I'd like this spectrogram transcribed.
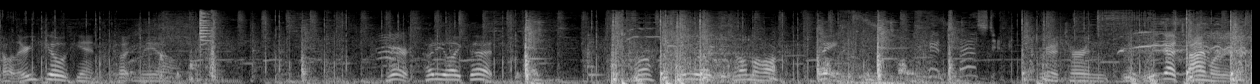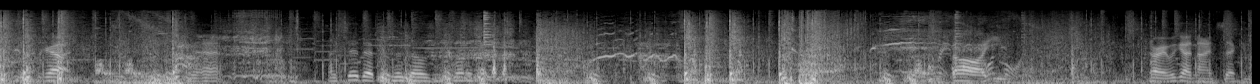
Oh, there you go again, cutting me off. Here, how do you like that? Huh? How do you like the tomahawk? Hey, Fantastic! we're gonna turn. We, we got a time limit. I forgot. Nah. I said that because I was in front of you. Oh, One more. Alright, we got nine seconds.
